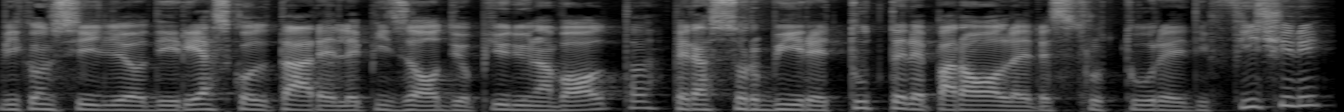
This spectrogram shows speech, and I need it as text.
Vi consiglio di riascoltare l'episodio più di una volta per assorbire tutte le parole e le strutture difficili.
